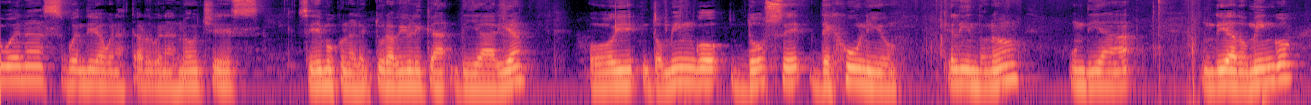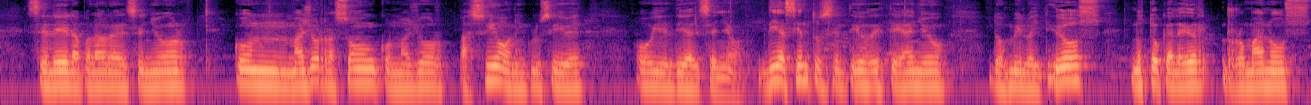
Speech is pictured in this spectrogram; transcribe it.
buenas, buen día, buenas tardes, buenas noches. Seguimos con la lectura bíblica diaria. Hoy domingo 12 de junio. Qué lindo, ¿no? Un día, un día domingo se lee la palabra del Señor con mayor razón, con mayor pasión inclusive. Hoy el día del Señor. Día 162 de este año 2022. Nos toca leer Romanos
